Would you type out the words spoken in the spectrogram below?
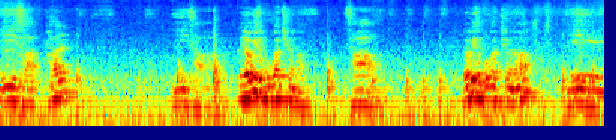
2, 4, 8, 2, 4. 그 여기서 뭐가 튀어나와? 4. 여기서 뭐가 튀어나와? 2.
